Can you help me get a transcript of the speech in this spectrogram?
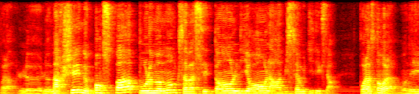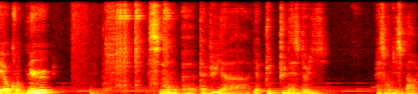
voilà, le, marché ne pense pas pour le moment que ça va s'étendre, l'Iran, l'Arabie Saoudite, etc. Pour l'instant, voilà, on est contenu. Sinon, euh, t'as vu, il n'y a, plus de punaises de lit. Elles ont disparu.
